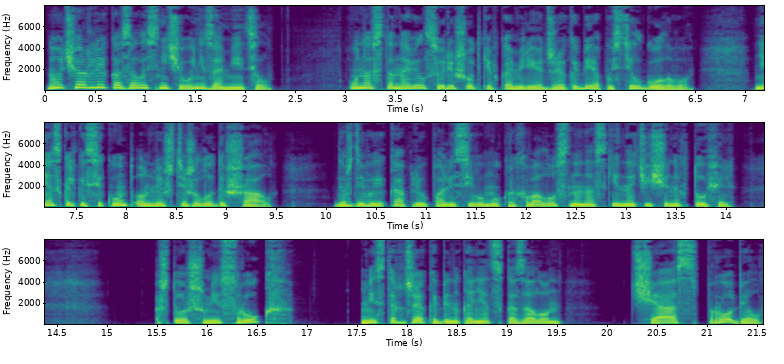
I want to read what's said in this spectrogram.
Но Чарли, казалось, ничего не заметил. Он остановился у решетки в камере Джекоби и опустил голову. Несколько секунд он лишь тяжело дышал. Дождевые капли упали с его мокрых волос на носки начищенных туфель. «Что ж, мисс Рук...» «Мистер Джекоби», — наконец сказал он, — «час пробил».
